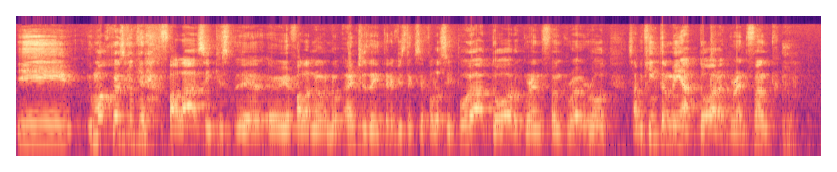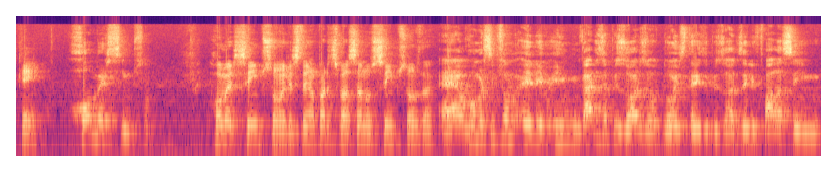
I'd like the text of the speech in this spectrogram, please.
E uma coisa que eu queria falar, assim, que eh, eu ia falar no- no- antes da entrevista, que você falou assim, pô, eu adoro Grand Funk Railroad. Sabe quem também adora Grand Funk? Quem? Homer Simpson. Homer Simpson, eles têm a participação nos Simpsons, né? É, o Homer Simpson, ele, em vários episódios, ou dois, três episódios, ele fala assim,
